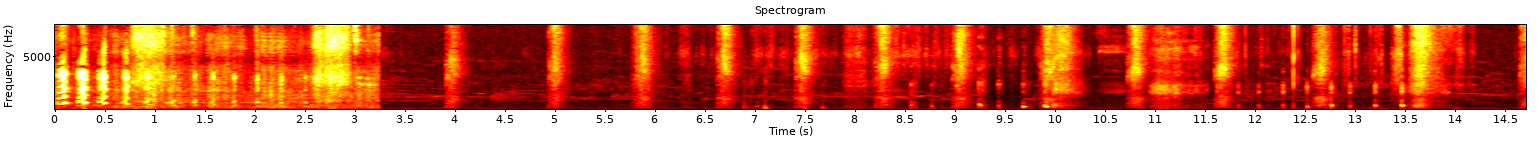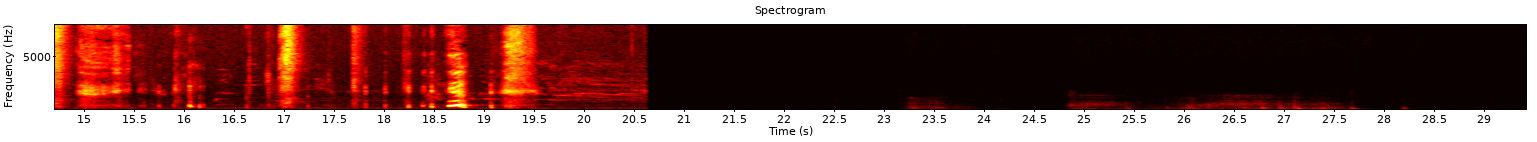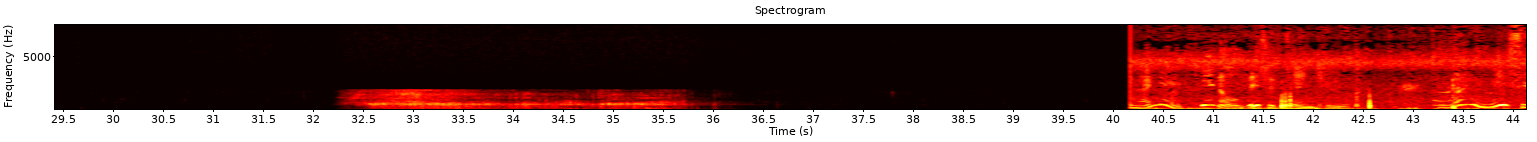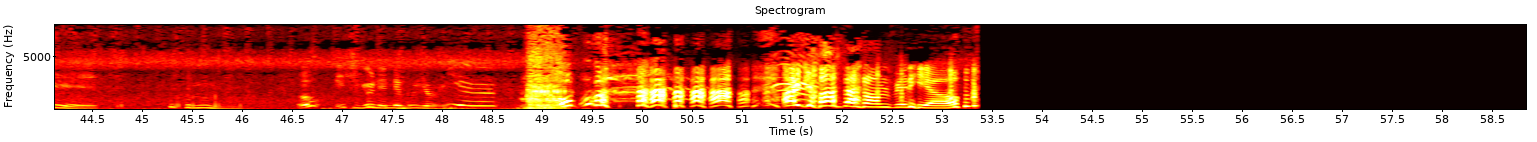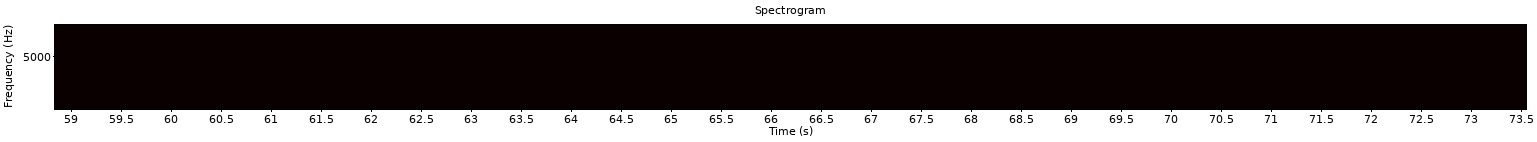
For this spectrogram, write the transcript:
I never get all this attention. I miss it. oh, she gonna nibble your ear? Oh! I got that on video.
